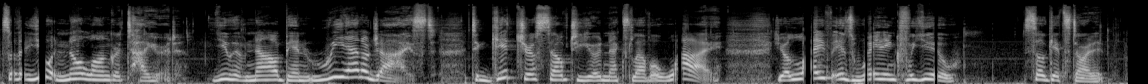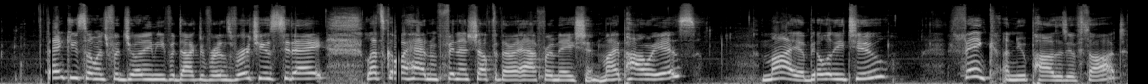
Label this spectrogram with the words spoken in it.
so that you are no longer tired. You have now been re energized to get yourself to your next level. Why? Your life is waiting for you. So get started. Thank you so much for joining me for Dr. Verna's Virtues today. Let's go ahead and finish up with our affirmation. My power is my ability to think a new positive thought,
